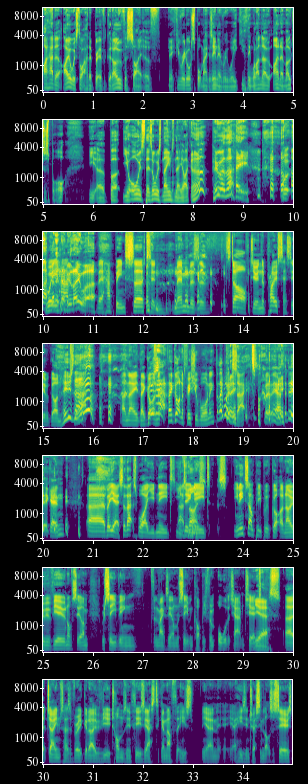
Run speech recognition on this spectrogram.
I had a. I always thought I had a bit of a good oversight of know, if you read Autosport magazine every week, you think, well, I know, I know motorsport, you, uh, but you always there's always names in there. You're like, huh? Who are they? Well, I didn't have, know who they were. There have been certain members of staff during the process who have gone, who's that? and they, they got an, they got an official warning, but they weren't sacked. but yeah, they did it again. Uh, but yeah, so that's why you need you that's do nice. need you need some people who've got an overview, and obviously I'm receiving for the magazine, I'm receiving copies from all the championships. Yes. Uh, James has a very good overview. Tom's enthusiastic enough that he's yeah, he's interested in lots of series.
